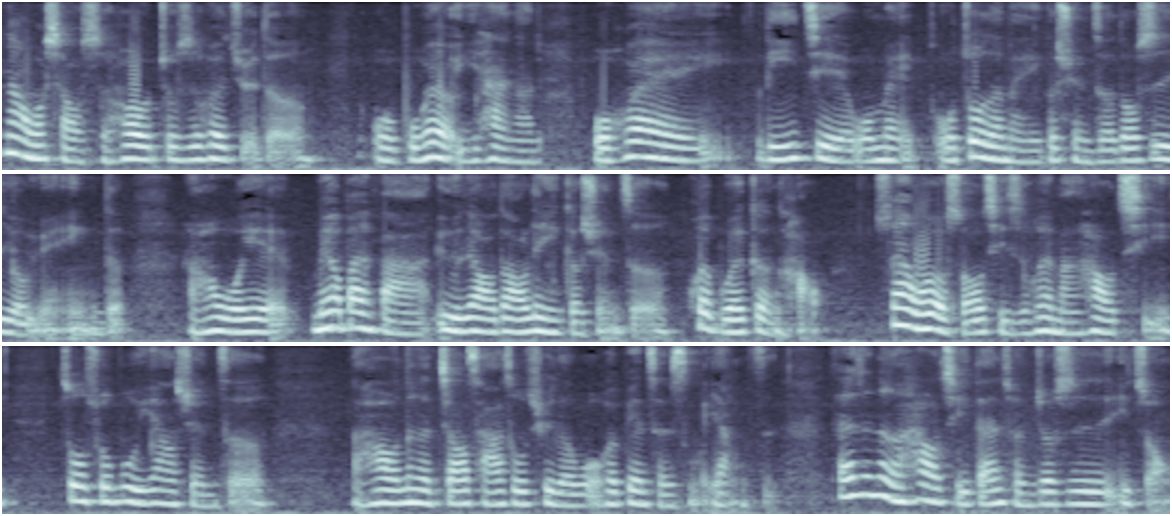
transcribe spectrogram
那我小时候就是会觉得我不会有遗憾啊。我会理解我每我做的每一个选择都是有原因的，然后我也没有办法预料到另一个选择会不会更好。虽然我有时候其实会蛮好奇，做出不一样的选择，然后那个交叉出去的我会变成什么样子，但是那个好奇单纯就是一种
